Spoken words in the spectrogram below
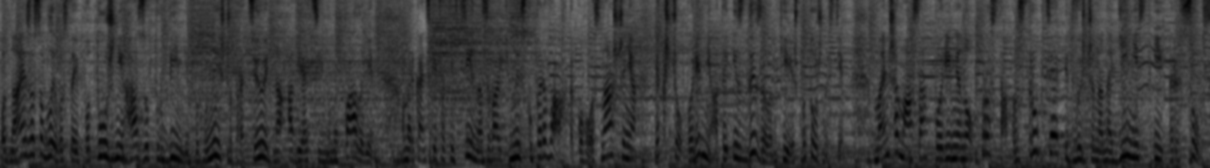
Одна із особливостей потужні газотурбінні двигуни, що працюють на авіаційному паливі. Американські фахівці називають низку переваг такого оснащення, якщо порівняти із дизелем тієї ж потужності. Менша маса, порівняно проста конструкція, підвищена надійність і ресурс.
